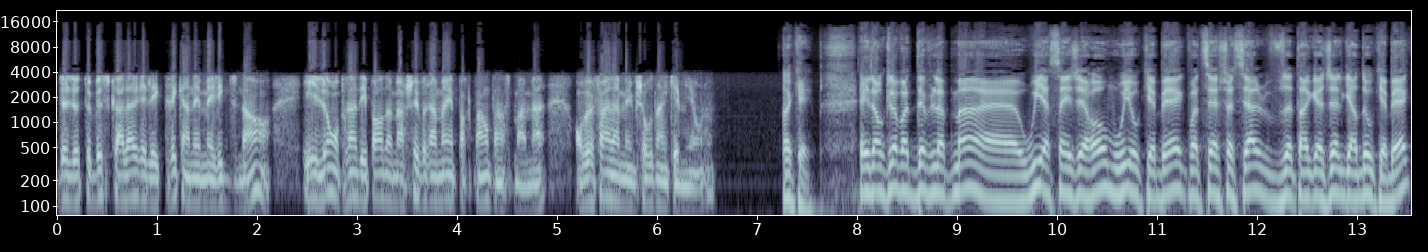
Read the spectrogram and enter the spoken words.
de l'autobus scolaire électrique en Amérique du Nord. Et là, on prend des parts de marché vraiment importantes en ce moment. On veut faire la même chose dans le camion. Là. OK. Et donc là, votre développement, euh, oui à Saint-Jérôme, oui au Québec, votre siège social, vous êtes engagé à le garder au Québec,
